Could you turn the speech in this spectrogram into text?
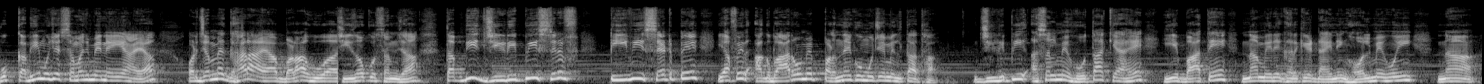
वो कभी मुझे समझ में नहीं आया और जब मैं घर आया, बड़ा हुआ, चीज़ों को समझा, तब भी जीडीपी सिर्फ़ टीवी सेट पे या फिर अखबारों में पढ़ने को मुझे मिलता था। जीडीपी असल में होता क्या है, ये बातें ना मेरे घर के डाइनिंग हॉल में हुई, ना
